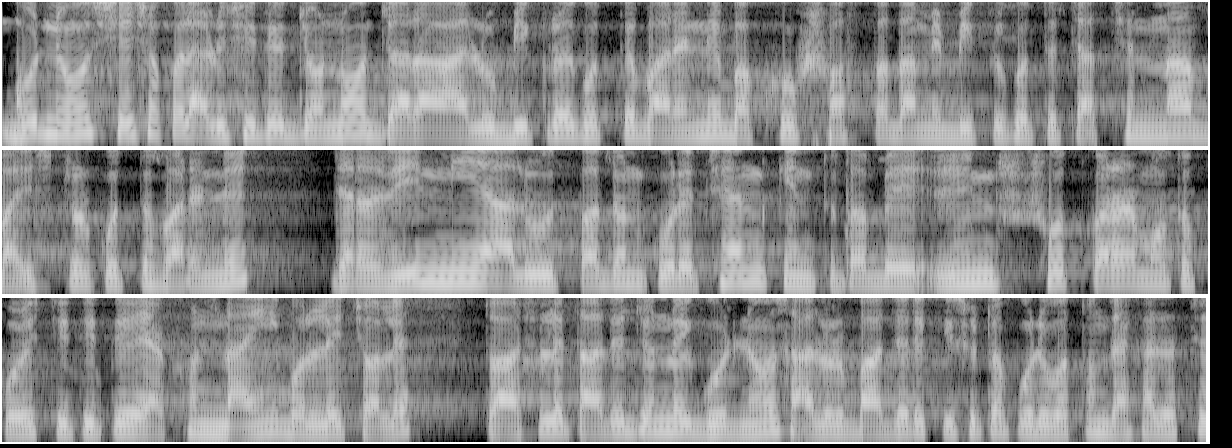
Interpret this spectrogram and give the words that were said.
গুড নিউজ সেই সকল আলু শীতের জন্য যারা আলু বিক্রয় করতে পারেননি বা খুব সস্তা দামে বিক্রি করতে চাচ্ছেন না বা স্টোর করতে পারেননি, যারা ঋণ নিয়ে আলু উৎপাদন করেছেন, কিন্তু তবে ঋণ শোধ করার মতো পরিস্থিতিতে এখন নাই বললেই চলে। তো আসলে তাদের জন্যই গুড নিউজ আলুর বাজারে কিছুটা পরিবর্তন দেখা যাচ্ছে।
